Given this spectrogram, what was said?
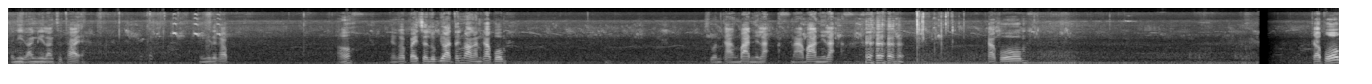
อันนี้หลังนี้หลังสุดท้ายอย่างนี้นะครับเอาเดี๋ยวก็ไปสรุปยอดทั้งนอกกันครับผม สวนข้างบ้านนี่ละหน้าบ้านนี่ละครับผม ครับผม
